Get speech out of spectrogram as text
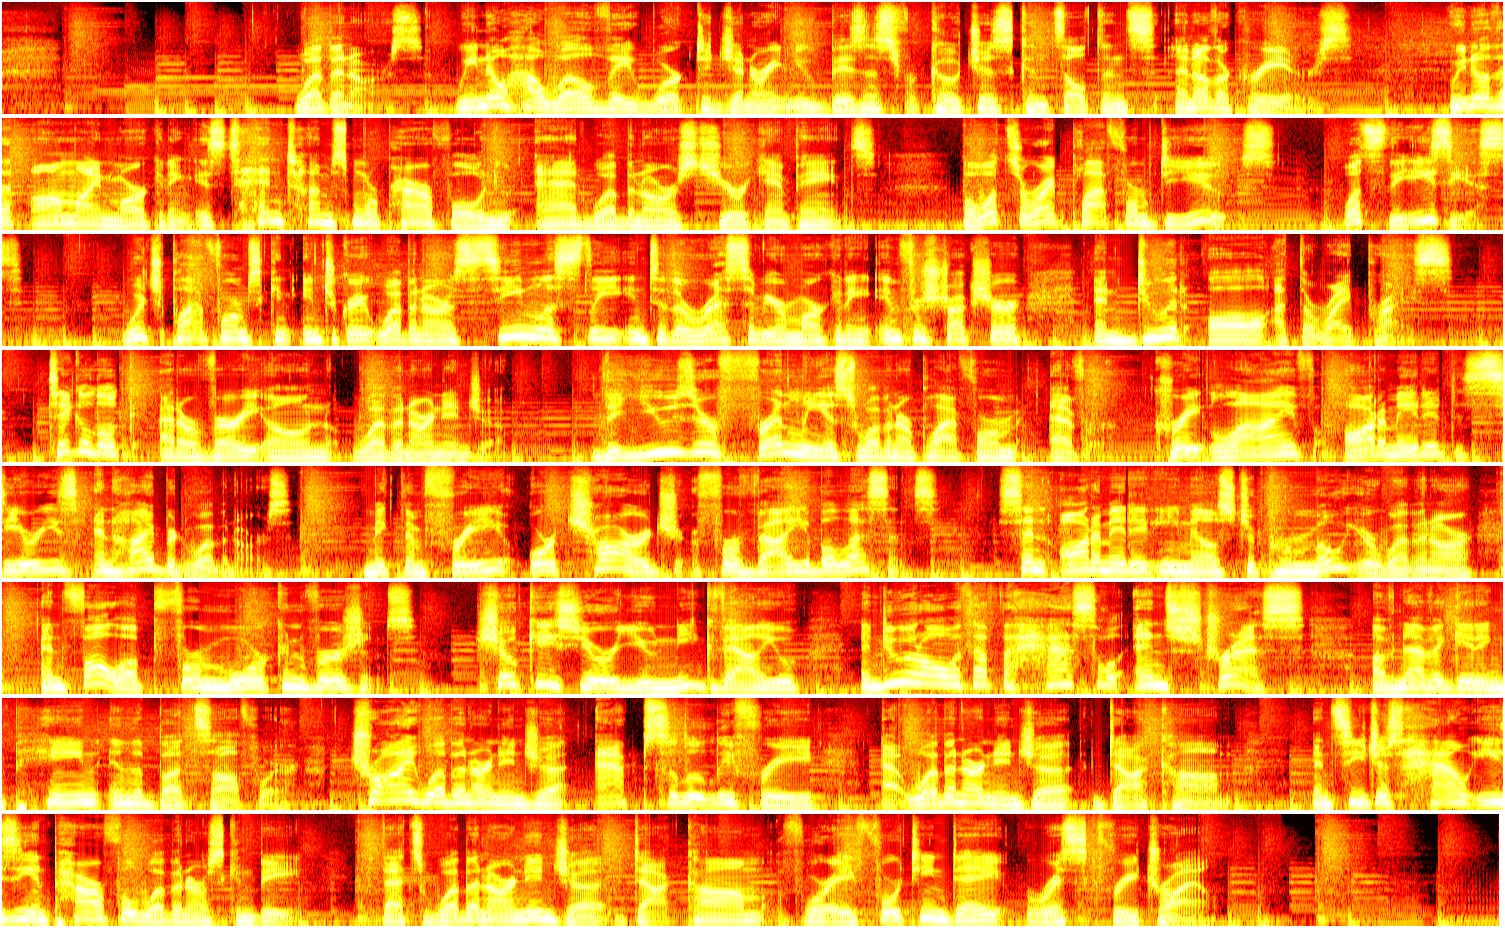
Webinars. We know how well they work to generate new business for coaches, consultants, and other creators. We know that online marketing is 10 times more powerful when you add webinars to your campaigns. But what's the right platform to use? What's the easiest? Which platforms can integrate webinars seamlessly into the rest of your marketing infrastructure and do it all at the right price. Take a look at our very own Webinar Ninja, the user friendliest webinar platform ever. Create live, automated, series, and hybrid webinars. Make them free or charge for valuable lessons. Send automated emails to promote your webinar and follow up for more conversions. Showcase your unique value and do it all without the hassle and stress of navigating pain in the butt software. Try Webinar Ninja absolutely free at webinarninja.com and see just how easy and powerful webinars can be. That's webinarninja.com for a 14-day risk-free trial.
